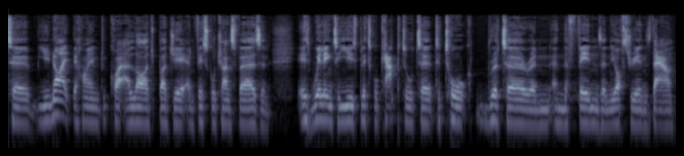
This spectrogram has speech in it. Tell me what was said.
to unite behind quite a large budget and fiscal transfers and is willing to use political capital to, to talk Rutte and, and the Finns and the Austrians down,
